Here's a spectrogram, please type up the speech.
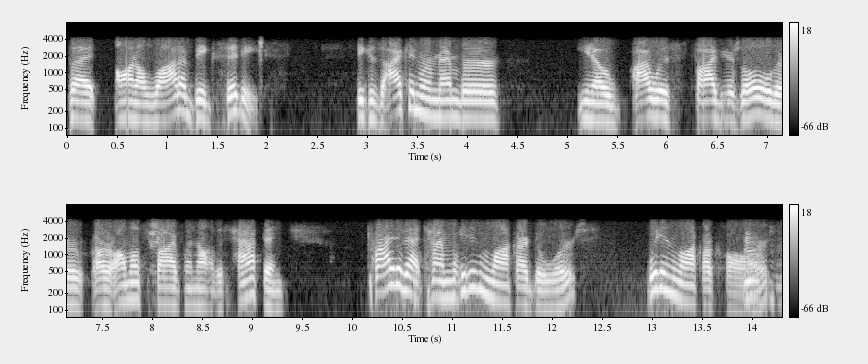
but on a lot of big cities. Because I can remember, you know, I was 5 years old or or almost 5 when all this happened. Prior to that time, we didn't lock our doors. We didn't lock our cars. Mm-hmm.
